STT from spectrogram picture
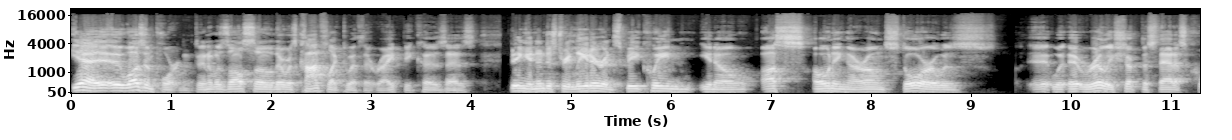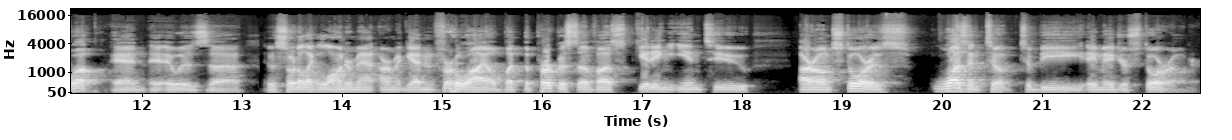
Yeah, it was important, and it was also there was conflict with it, right? Because as being an industry leader and Speed Queen, you know, us owning our own store was it, it really shook the status quo, and it was uh, it was sort of like laundromat Armageddon for a while. But the purpose of us getting into our own stores wasn't to, to be a major store owner.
